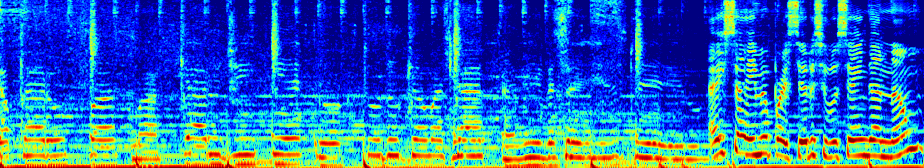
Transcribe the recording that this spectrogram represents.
Eu quero fama, quero dinheiro. Tudo que eu mais quero é viver sem desespero. É isso aí, meu parceiro. Se você ainda não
